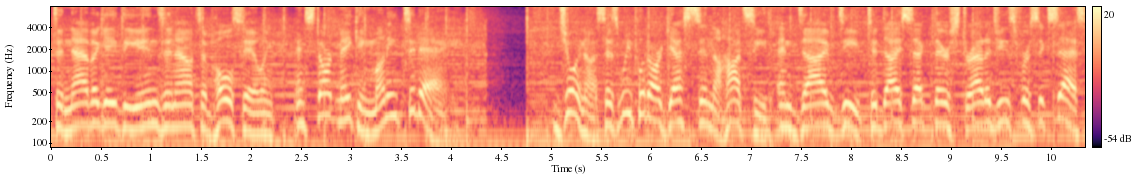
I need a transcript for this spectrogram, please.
to navigate the ins and outs of wholesaling and start making money today. Join us as we put our guests in the hot seat and dive deep to dissect their strategies for success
